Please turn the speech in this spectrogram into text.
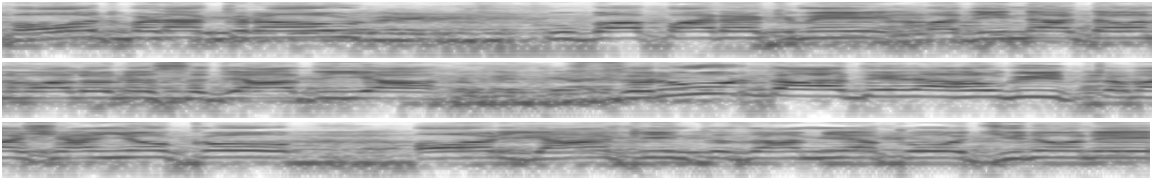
बहुत बड़ा क्राउड कुबा पार्क में मदीना टाउन वालों ने सजा दिया। ज़रूर दाद देना होगी तमाशाइयों को और यहाँ की इंतज़ामिया को, जिन्होंने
